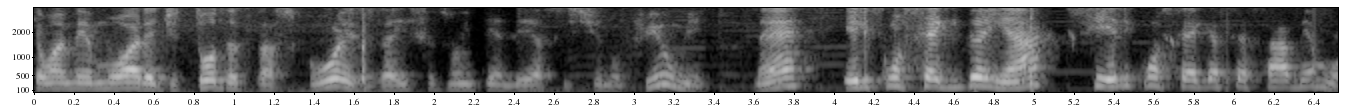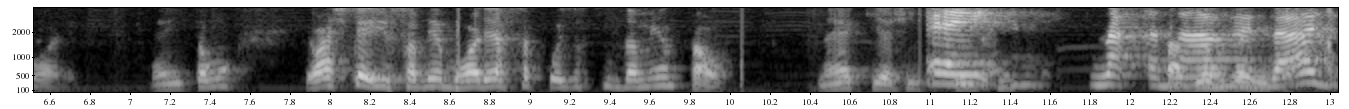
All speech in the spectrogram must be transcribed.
que é uma memória de todas as coisas, aí vocês vão entender assistindo o filme, né? Ele consegue ganhar se ele consegue acessar a memória. Né? Então, eu acho que é isso, a memória é essa coisa fundamental, né? Que a gente é, que na, na verdade,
